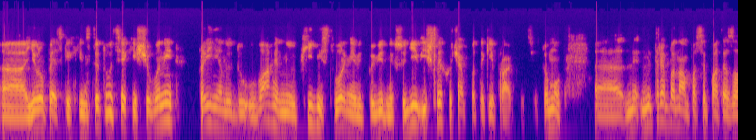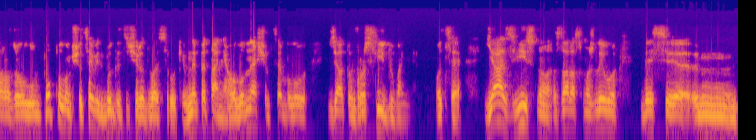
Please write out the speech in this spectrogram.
е, європейських інституціях, і щоб вони прийняли до уваги необхідність створення відповідних судів і йшли, хоча б по такій практиці. Тому е, не, не треба нам посипати зараз голову попелом, що це відбудеться через 20 років. Не питання. Головне, щоб це було взято в розслідування. Оце я, звісно, зараз можливо десь е, м,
